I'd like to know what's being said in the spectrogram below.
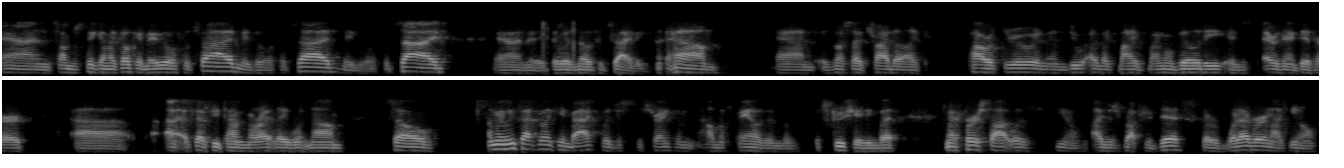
And so I'm just thinking like, okay, maybe it'll subside, maybe it'll subside, maybe it'll subside, and it, there was no subsiding. Um, and as much as I tried to like power through and, and do like my my mobility and just everything I did hurt. Uh, I, I've said a few times my right leg went numb. So I mean, at least I came back, but just the strength and how much pain I was in was excruciating. But my first thought was, you know, I just ruptured discs or whatever, and like, you know,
